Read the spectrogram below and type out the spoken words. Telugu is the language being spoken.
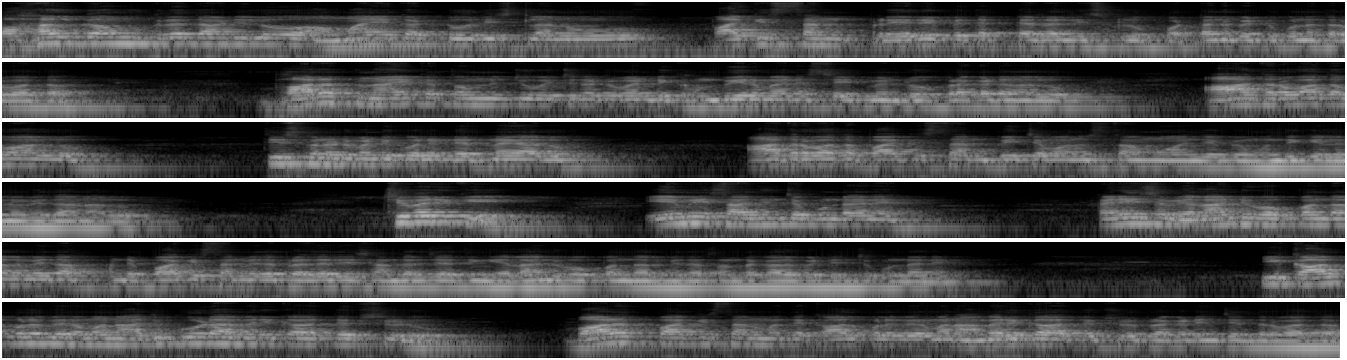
పహల్గామ్ ఉగ్రదాడిలో అమాయక టూరిస్టులను పాకిస్తాన్ ప్రేరేపిత టెర్రరిస్టులు పొట్టన పెట్టుకున్న తర్వాత భారత్ నాయకత్వం నుంచి వచ్చినటువంటి గంభీరమైన స్టేట్మెంట్లు ప్రకటనలు ఆ తర్వాత వాళ్ళు తీసుకున్నటువంటి కొన్ని నిర్ణయాలు ఆ తర్వాత పాకిస్తాన్ పీచమనుస్తాము అని చెప్పి ముందుకెళ్ళిన విధానాలు. చివరికి ఏమీ సాధించకుండానే కనీసం ఎలాంటి ఒప్పందాల మీద అంటే పాకిస్తాన్ మీద ప్రెజర్ చేసి అంతర్జాతీయంగా ఎలాంటి ఒప్పందాల మీద సంతకాలు పెట్టించకుండానే. ఈ కాల్పుల విరమణ అది కూడా అమెరికా అధ్యక్షుడు భారత్ పాకిస్తాన్ మధ్య కాల్పుల విరమణ అమెరికా అధ్యక్షుడు ప్రకటించిన తర్వాత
